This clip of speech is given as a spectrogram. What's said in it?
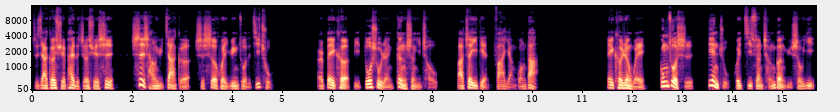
芝加哥学派的哲学是：市场与价格是社会运作的基础。而贝克比多数人更胜一筹，把这一点发扬光大。贝克认为，工作时店主会计算成本与收益，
